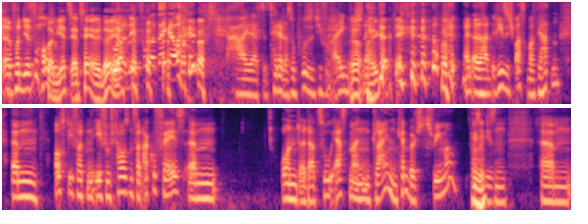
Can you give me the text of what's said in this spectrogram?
äh, von dir zu Hause. Beim jetzt erzählen, ne? Oder Ja. was genau. Ja, jetzt erzählt er das so positiv und eigentlich. Ja, ne? Nein, also hat riesig Spaß gemacht. Wir hatten ähm, ausgelieferten E5000 von Accuface ähm, und äh, dazu erstmal einen kleinen Cambridge Streamer, also diesen ähm,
